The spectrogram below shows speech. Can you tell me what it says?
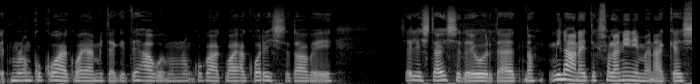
et mul on kogu aeg vaja midagi teha või mul on kogu aeg vaja koristada või selliste asjade juurde, et noh, mina näiteks olen inimene, kes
